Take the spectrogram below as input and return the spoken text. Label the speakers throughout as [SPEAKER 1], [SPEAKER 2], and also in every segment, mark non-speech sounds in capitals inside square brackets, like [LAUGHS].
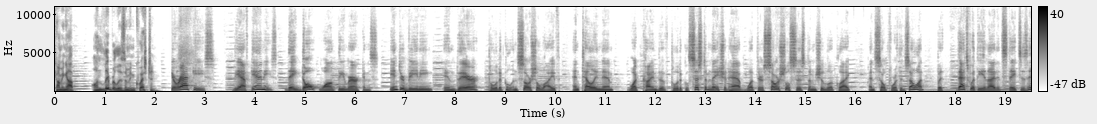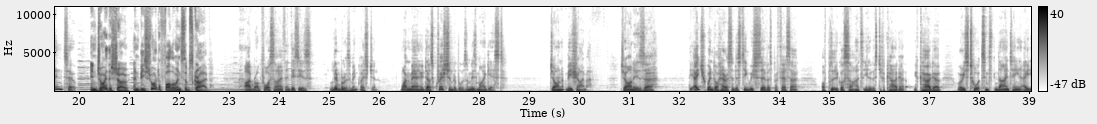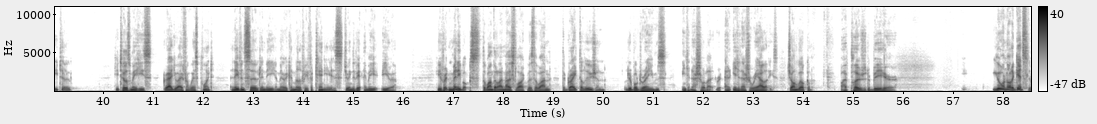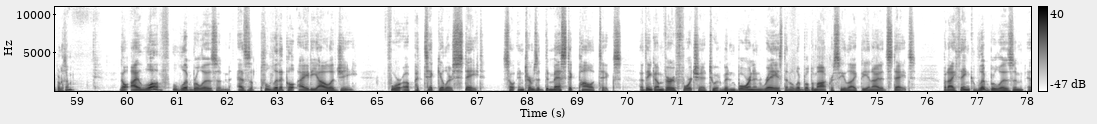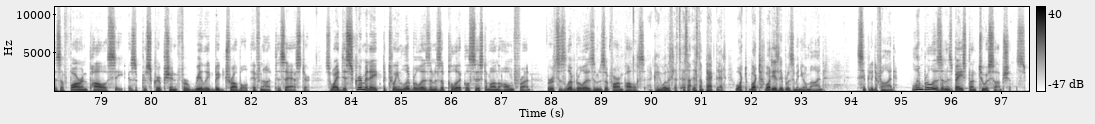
[SPEAKER 1] Coming up on Liberalism in Question.
[SPEAKER 2] The Iraqis, the Afghanis, they don't want the Americans intervening in their political and social life and telling them what kind of political system they should have, what their social system should look like, and so forth and so on. But that's what the United States is into.
[SPEAKER 1] Enjoy the show and be sure to follow and subscribe.
[SPEAKER 3] I'm Rob Forsyth, and this is Liberalism in Question. One man who does question liberalism is my guest, John Mearsheimer. John is uh, the H. Wendell Harrison Distinguished Service Professor of Political Science at the University of Chicago, Chicago, where he's taught since 1982. He tells me he's graduated from West Point and even served in the American military for 10 years during the Vietnam era. He's written many books. The one that I most liked was the one, The Great Delusion, Liberal Dreams, International, International Realities. John, welcome.
[SPEAKER 2] My pleasure to be here.
[SPEAKER 3] You're not against liberalism.
[SPEAKER 2] No, I love liberalism as a political ideology for a particular state. So, in terms of domestic politics, I think I'm very fortunate to have been born and raised in a liberal democracy like the United States. But I think liberalism as a foreign policy is a prescription for really big trouble, if not disaster. So I discriminate between liberalism as a political system on the home front versus liberalism as a foreign policy.
[SPEAKER 3] Okay, well, let's, let's, let's unpack that. What, what, what is liberalism in your mind, simply defined?
[SPEAKER 2] Liberalism is based on two assumptions.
